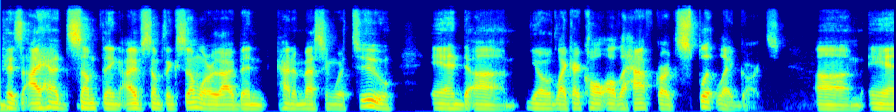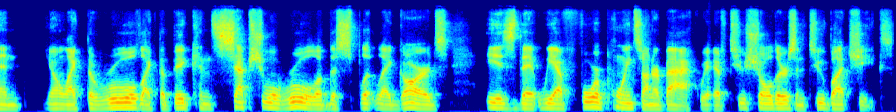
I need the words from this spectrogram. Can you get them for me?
because hmm. mm. I had something I have something similar that I've been kind of messing with too and um, you know like I call all the half guards split leg guards um, and you know like the rule like the big conceptual rule of the split leg guards is that we have four points on our back we have two shoulders and two butt cheeks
